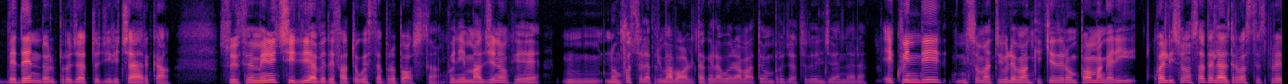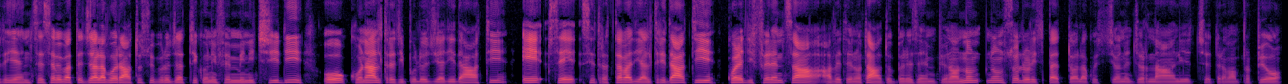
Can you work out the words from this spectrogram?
vedendo il progetto di ricerca sui femminicidi avete fatto questa proposta, quindi immagino che mh, mm, non fosse la prima volta che lavoravate a un progetto del genere. E quindi, insomma, ti volevo anche chiedere un po' magari quali sono state le altre vostre esperienze, se avevate già lavorato sui progetti con i femminicidi o con altre tipologie di dati e se si trattava di altri dati, quale differenza avete notato, per esempio, no? non, non solo rispetto alla questione giornali, eccetera, ma proprio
